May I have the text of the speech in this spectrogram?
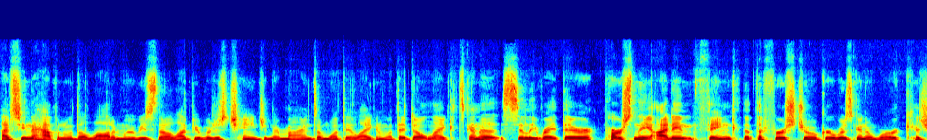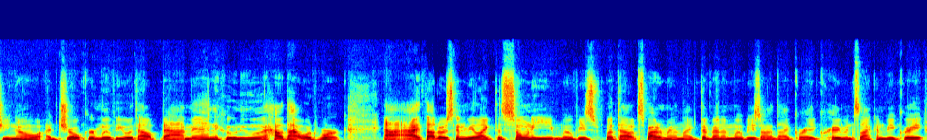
I've seen that happen with a lot of movies though. A lot of people are just changing their minds on what they like and what they don't like. It's kind of silly right there. Personally, I didn't think that the first Joker was gonna work because you know a Joker movie without Batman, who knew how that would work? Uh, I thought it was gonna be like the Sony movies without Spider-Man. Like the Venom movies aren't that great. Kraven's not gonna be great,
